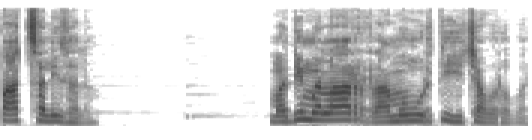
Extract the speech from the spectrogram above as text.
पाच साली झालं. मदिमला राममूर्ती हिच्याबरोबर.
